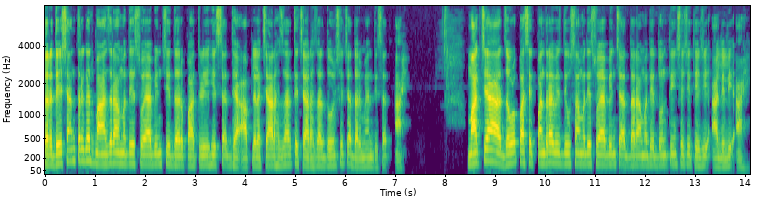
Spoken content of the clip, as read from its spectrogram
तर देशांतर्गत बाजारामध्ये सोयाबीनची दर पातळी ही सध्या आपल्याला चार हजार ते चार हजार दोनशेच्या दरम्यान दिसत आहे. मागच्या जवळपास एक पंधरा वीस दिवसामध्ये सोयाबीनच्या दरामध्ये दोन तीनशेची तेजी आलेली आहे.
